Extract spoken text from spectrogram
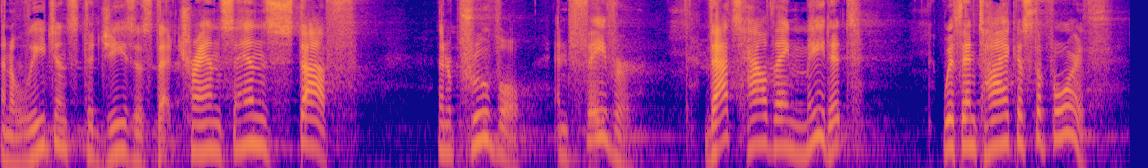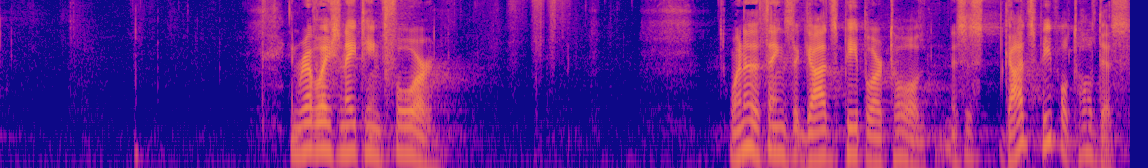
an allegiance to Jesus that transcends stuff and approval and favor. That's how they made it with Antiochus IV. In Revelation 18:4, one of the things that God's people are told, this is God's people told this,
